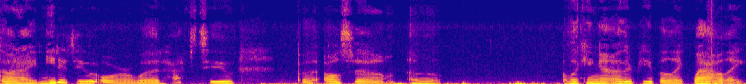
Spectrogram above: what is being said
thought I needed to or would have to, but also I'm looking at other people like, wow, like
